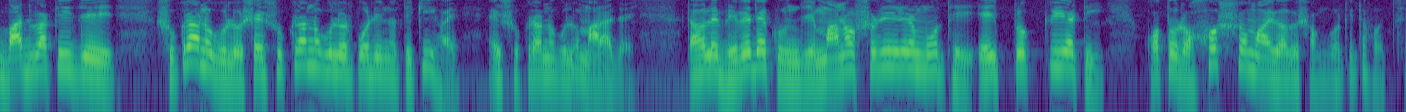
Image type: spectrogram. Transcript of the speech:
বাদবাকি যে শুক্রাণুগুলো, সেই শুক্রাণুগুলোর পরিণতি কী হয়? এই শুক্রাণুগুলো মারা যায়। তাহলে ভেবে দেখুন যে মানব শরীরের মধ্যে এই প্রক্রিয়াটি কত রহস্যময়ভাবে সংগঠিত হচ্ছে।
